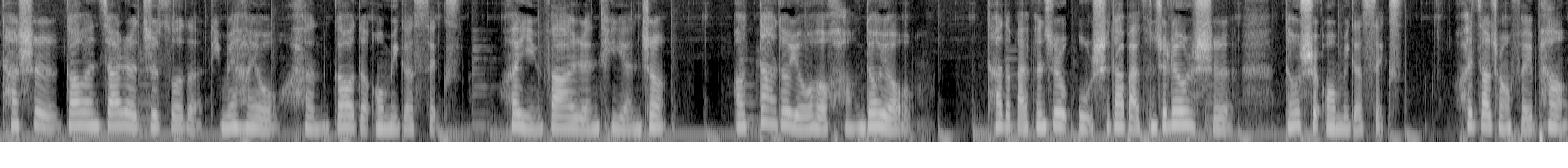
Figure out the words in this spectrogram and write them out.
它是高温加热制作的，里面含有很高的 omega six，会引发人体炎症。而大豆油和黄豆油，它的百分之五十到百分之六十都是 omega six，会造成肥胖、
